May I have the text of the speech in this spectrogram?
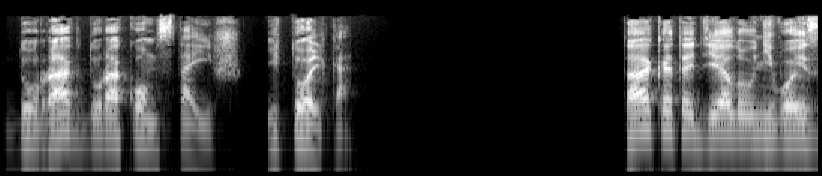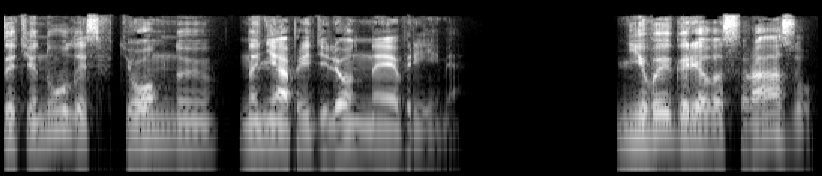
Дурак дураком стоишь, и только. Так это дело у него и затянулось в темную, на неопределенное время. Не выгорело сразу,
